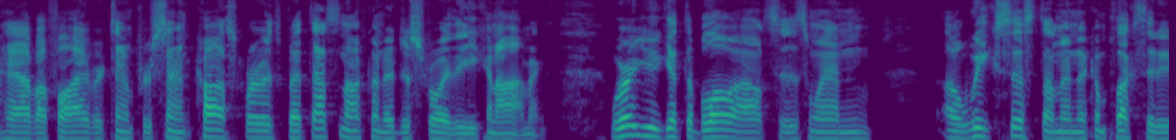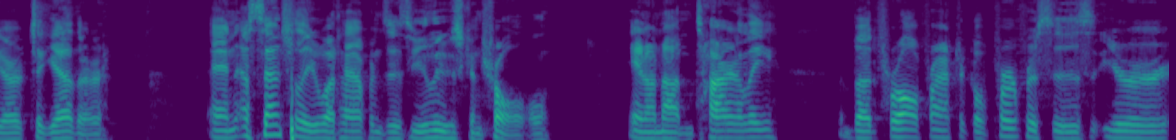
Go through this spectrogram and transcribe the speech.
have a 5 or 10% cost growth, but that's not going to destroy the economics. Where you get the blowouts is when a weak system and the complexity are together and essentially, what happens is you lose control. You know, not entirely, but for all practical purposes, your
